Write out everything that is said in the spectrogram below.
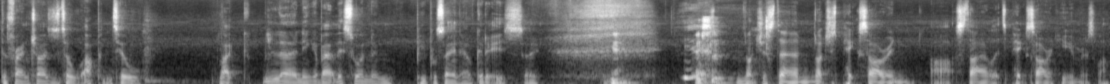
the franchise at all up until like learning about this one and people saying how good it is. So Yeah, yeah. Not just um, not just Pixar in art style, it's Pixar in humor as well.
